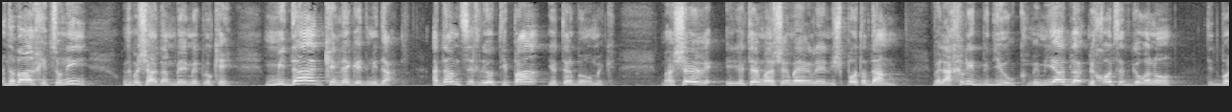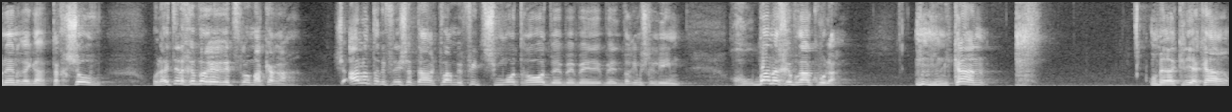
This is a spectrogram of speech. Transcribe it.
הדבר החיצוני, זה מה שהאדם באמת לוקה. מידה כנגד מידה. אדם צריך להיות טיפה יותר בעומק. מאשר, יותר מאשר מהר לשפוט אדם ולהחליט בדיוק, ממיד לחוץ את גורלו. תתבונן רגע, תחשוב, אולי תלך לברר אצלו מה קרה. שאל אותו לפני שאתה כבר מפיץ שמועות רעות ודברים שליליים. חורבן החברה כולה. מכאן, אומר הכלי יקר,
